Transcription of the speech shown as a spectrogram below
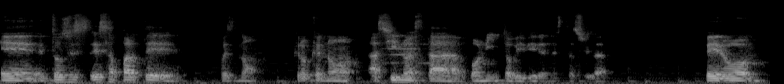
Eh, entonces, esa parte, pues no, creo que no, así no está bonito vivir en esta ciudad. Pero,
